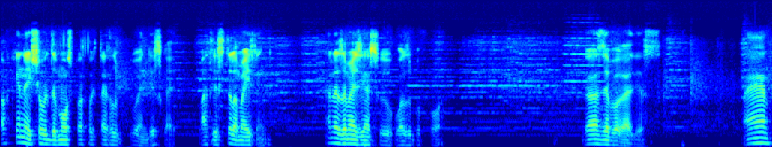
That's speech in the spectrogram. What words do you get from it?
how can they show the most perfect title in this guy? But he's still amazing. And as amazing as he was before. Guys, Zeb Orrelios. Man.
